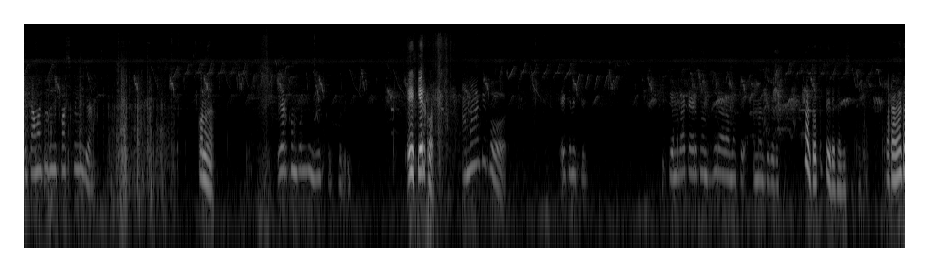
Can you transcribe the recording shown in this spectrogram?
এই টমাটো দিয়ে পাঁচ কেজি যা কোন? এরকম বললি এ কের কর? আমাকে কর। এখানে ক্যামেরাটা এরকম ধর আর আমাকে আমার দিকে দেখ। হ্যাঁ তো তুই দেখা দিছিস ও টমেটো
